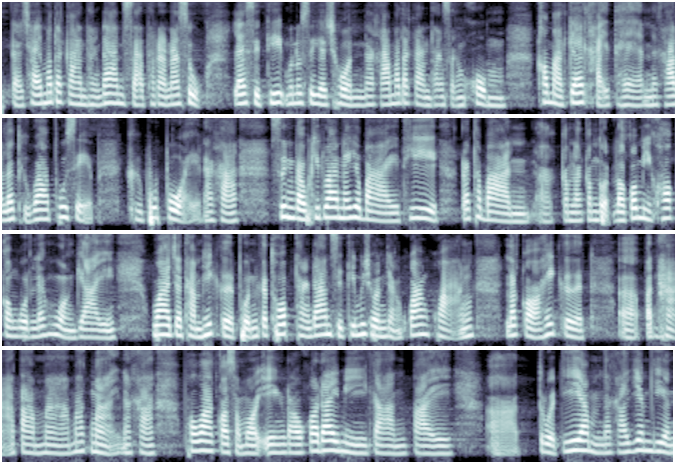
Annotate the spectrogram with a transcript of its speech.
พ แต่ใช้มาตรการทางด้านสาธารณสุข และสิทธิมนุษยชนนะคะมาตรการทางสังคมเข้ามาแก้ไขแทนนะคะและถือว่าผู้เสพคือผู้ป่วยนะคะซึ่งเราคิดว่านโยบายที่รัฐบาลเอ่อกำลังกำหนด เราก็มีข้อกังวลและห่วงใย ว่าจะทำให้เกิดผลกระทบทางด้านสิทธิมนุษยชนอย่างกว้างขวาง และก่อให้เกิดปัญหาตามมามากมายนะคะเพราะว่ากสมเองเราก็ได้มีการไป ตรวจเยี่ยมนะคะเยี่ยมเยียน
